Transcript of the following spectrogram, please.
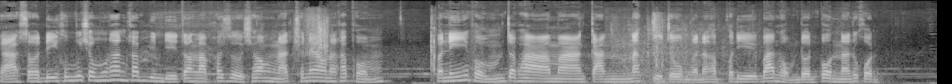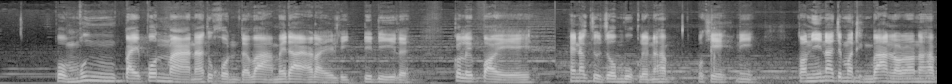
กาสวัสดีคุณผู้ชมทุกท่านครับ ยินดีต้อนรับเข้าสู่ช่องนัทชาแนลนะครับผม วันนี้ผมจะพามากันนักจู่โจมกันนะครับ พอดีบ้านผมโดนปล้นนะทุกคน ผมเพิ่งไปปล้นมานะทุกคนแต่ว่าไม่ได้อะไรดีๆเลย ก็เลยปล่อยให้นักจู่โจมบุกเลยนะครับ โอเคนี่ ตอนนี้น่าจะมาถึงบ้านเราแล้วนะครับ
